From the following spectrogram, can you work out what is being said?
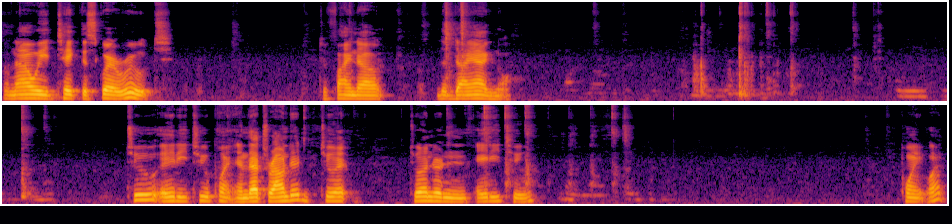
So now we take the square root to find out the diagonal. Two eighty-two point, and that's rounded. Two two hundred and eighty-two point what?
